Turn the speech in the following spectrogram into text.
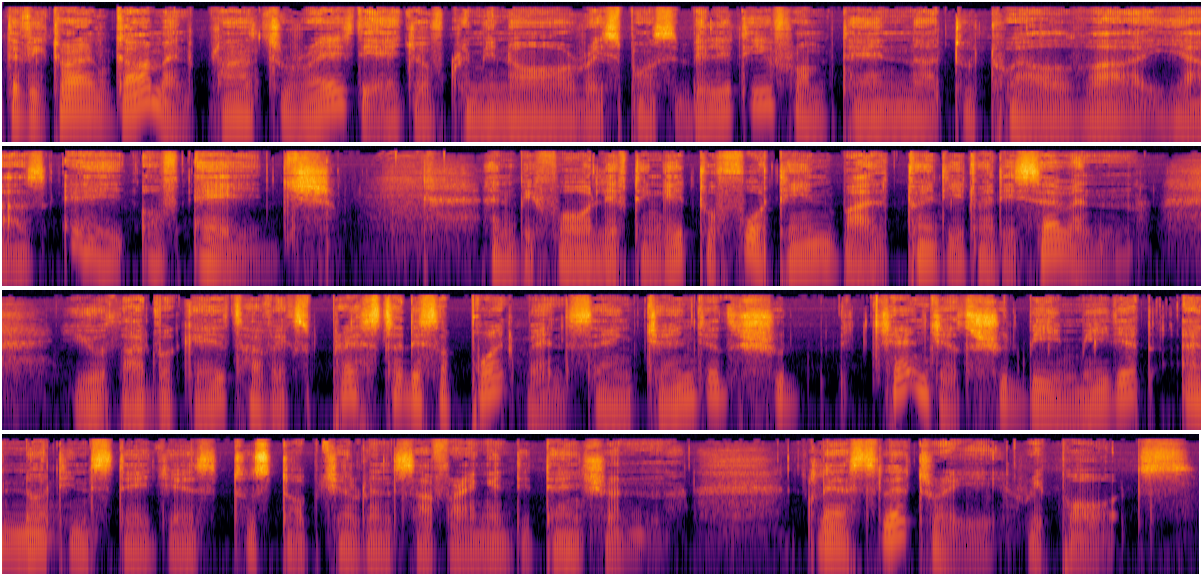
The Victorian government plans to raise the age of criminal responsibility from 10 to 12 uh, years of age, and before lifting it to 14 by 2027. Youth advocates have expressed disappointment, saying changes should changes should be immediate and not in stages to stop children suffering in detention. Claire Slattery reports.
